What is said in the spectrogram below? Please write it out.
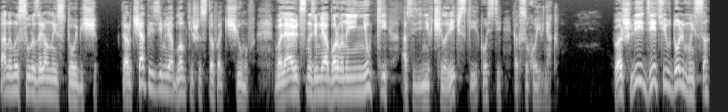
а на мысу разоренные стойбища. Торчат из земли обломки шестов от чумов, валяются на земле оборванные нюки, а среди них человеческие кости, как сухой вняк. Пошли дети вдоль мыса,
